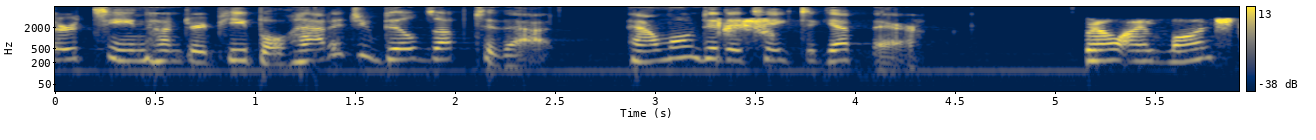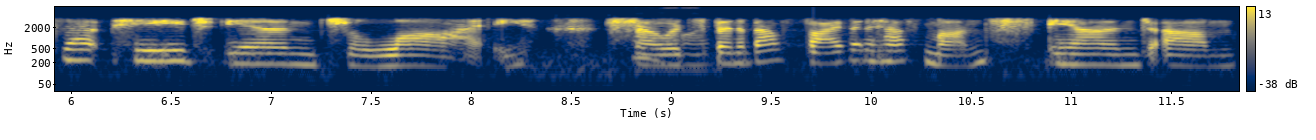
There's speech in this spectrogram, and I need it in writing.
1,300 people. How did you build up to that? How long did it take to get there? Well, I launched that page in July, so it's been about five and a half months, and um,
